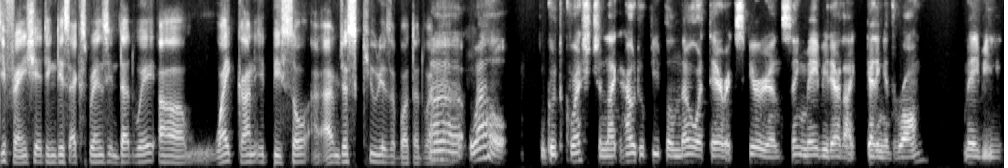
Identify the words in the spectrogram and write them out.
differentiating this experience in that way? Uh, why can't it be so? I- am just curious about that one. Uh, well, good question. Like, how do people know what they're experiencing? Maybe they're like getting it wrong. Maybe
